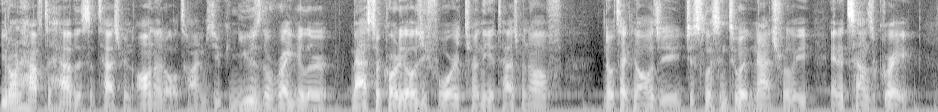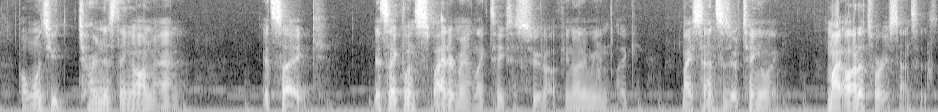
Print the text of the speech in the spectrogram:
You don't have to have this attachment on at all times. You can use the regular Master Cardiology 4, turn the attachment off, no technology, just listen to it naturally, and it sounds great. But once you turn this thing on, man, it's like, it's like when Spider-Man like takes his suit off, you know what I mean? Like my senses are tingling, my auditory senses.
